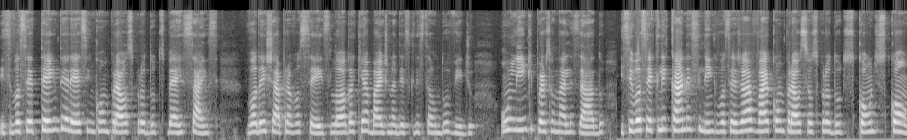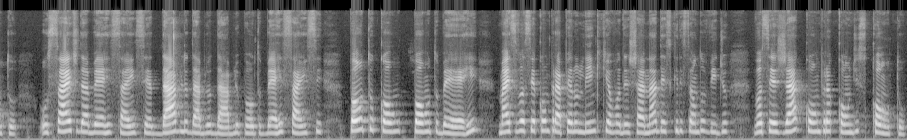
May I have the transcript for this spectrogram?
E se você tem interesse em comprar os produtos BR Science, vou deixar para vocês logo aqui abaixo na descrição do vídeo um link personalizado. E se você clicar nesse link, você já vai comprar os seus produtos com desconto. O site da BR Science é www.brscience.com.br, mas se você comprar pelo link que eu vou deixar na descrição do vídeo, você já compra com desconto.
